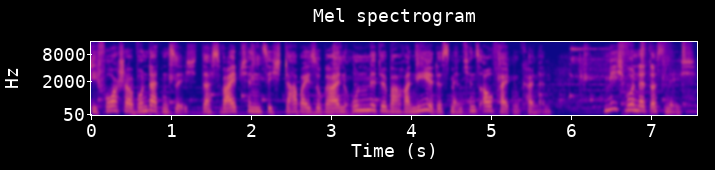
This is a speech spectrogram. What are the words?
Die Forscher wunderten sich, dass Weibchen sich dabei sogar in unmittelbarer Nähe des Männchens aufhalten können. Mich wundert das nicht.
